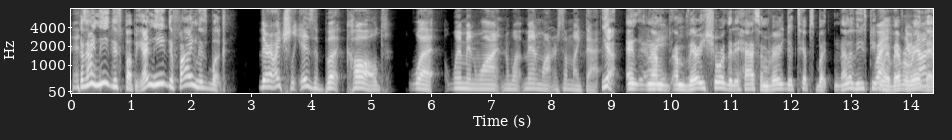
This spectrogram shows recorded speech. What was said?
Because I need this puppy. I need to find this book. there actually is a book called What Women Want and What Men Want or something like that. Yeah, and and Right. I'm I'm very sure that it has some very good tips, but none of these people Right. have ever They're read not that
